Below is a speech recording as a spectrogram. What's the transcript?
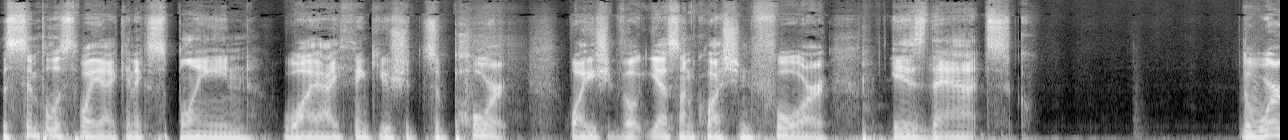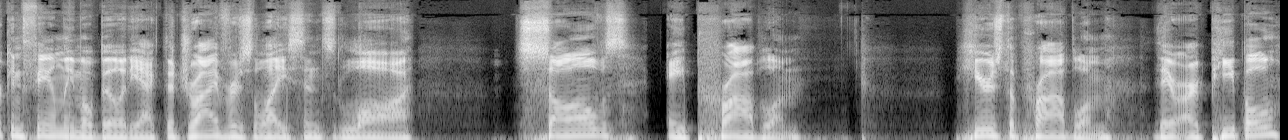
the simplest way I can explain why I think you should support, why you should vote yes on question four is that the Work and Family Mobility Act, the driver's license law, solves a problem. Here's the problem there are people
